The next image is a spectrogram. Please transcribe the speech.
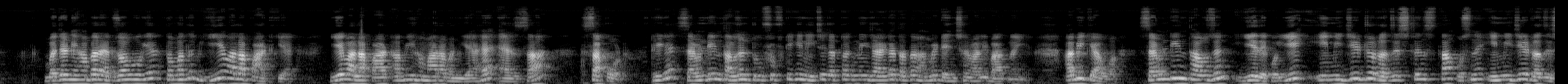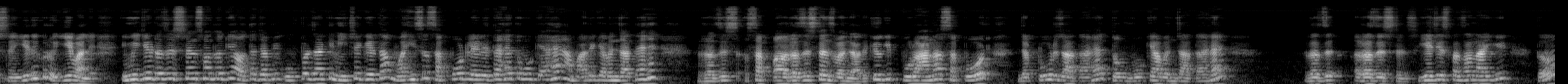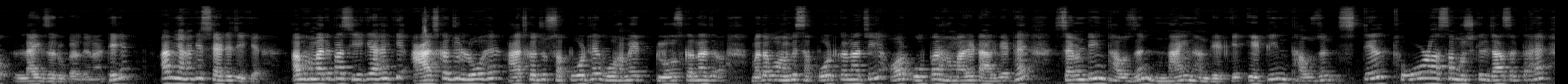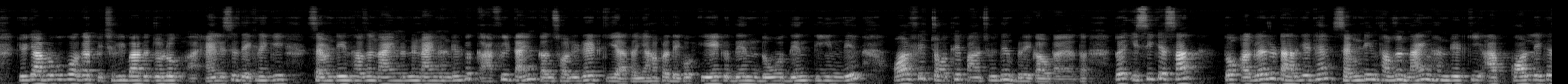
बजट यहाँ पर एब्जॉर्ब हो गया। तो मतलब ये वाला पार्ट क्या है? ये वाला पार्ट अभी हमारा बन गया है एज अ सपोर्ट ठीक है? 17,250 के नीचे जब तक नहीं जाएगा तब तक हमें टेंशन वाली बात नहीं है। अभी क्या हुआ? 17,000 ये देखो ये इमीडिएट जो रेजिस्टेंस था उसने इमीडिएट रेजिस्टेंस ये देखो ये वाले। इमीडिएट रेजिस्टेंस मतलब क्या होता है? जब ये ऊपर जाके नीचे गिरता वहीं से सपोर्ट ले लेता है तो वो क्या है? हमारे क्या बन जाते हैं? रेजिस्टेंस बन जाता है। क्योंकि पुराना सपोर्ट जब टूट जाता है तो वो क्या बन जाता है? रेजिस्टेंस ये चीज़ पसंद आएगी तो लाइक ज़रूर कर देना ठीक है? अब यहाँ की स्ट्रेटेजी क्या अब हमारे पास ये क्या है कि आज का जो लो है आज का जो सपोर्ट है वो हमें क्लोज करना मतलब वो हमें सपोर्ट करना चाहिए और ऊपर हमारे टारगेट है 17,900 के। 18,000 स्टिल थोड़ा सा मुश्किल जा सकता है क्योंकि आप लोगों को अगर पिछली बार जो लोग एनालिसिस देख रहे हैं कि 17,900 900 पे काफ़ी टाइम कंसोलिडेट किया था। यहाँ पर देखो एक दिन दो दिन तीन दिन और फिर चौथे पाँचवें दिन ब्रेकआउट आया था। तो इसी के साथ तो अगला जो टारगेट है 17,900 की आप कॉल लेके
